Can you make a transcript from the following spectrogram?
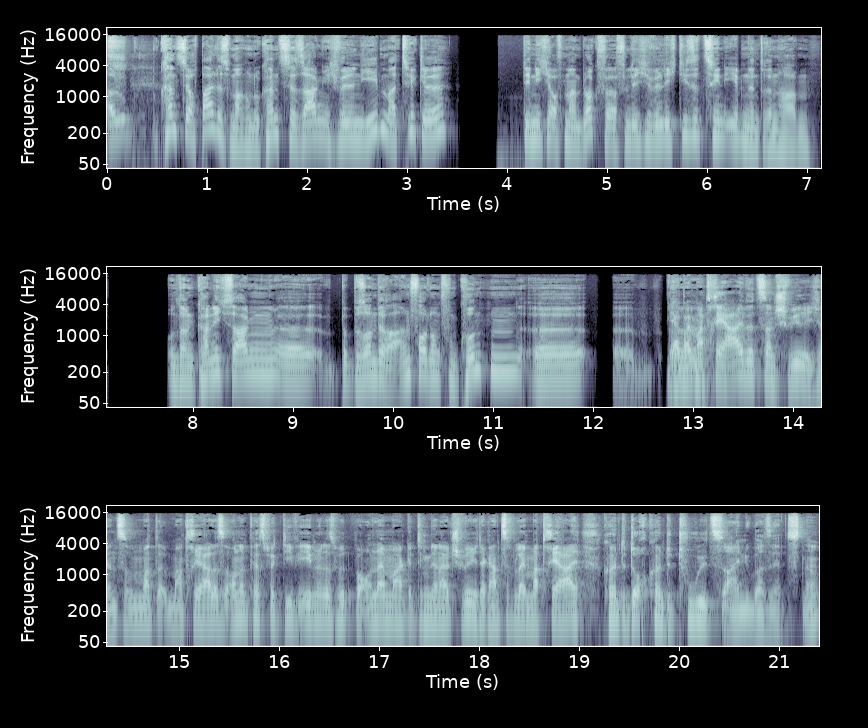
Also du kannst ja auch beides machen. Du kannst ja sagen, ich will in jedem Artikel, den ich auf meinem Blog veröffentliche, will ich diese zehn Ebenen drin haben. Und dann kann ich sagen, äh, besondere Anforderungen vom Kunden, äh, ja, bei äh, Material wird es dann schwierig. Wenn so Material ist auch eine Perspektivebene, das wird bei Online-Marketing dann halt schwierig. Da kannst du vielleicht Material könnte doch könnte Tools sein übersetzt, ne?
